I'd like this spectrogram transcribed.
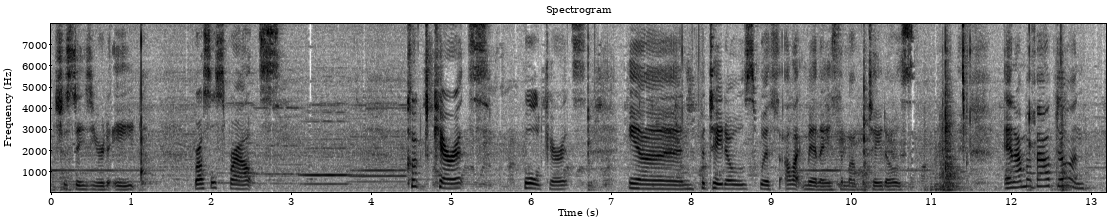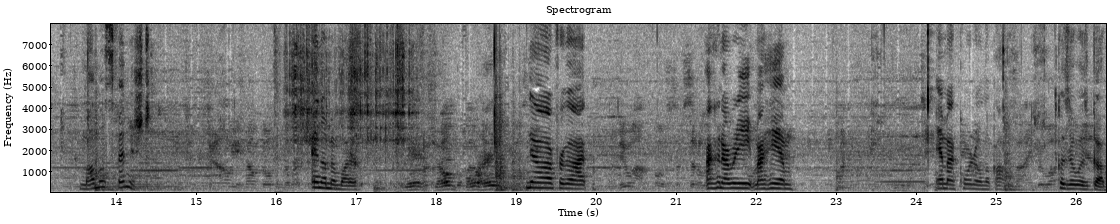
It's just easier to eat. Brussels sprouts. Cooked carrots, boiled carrots. And potatoes with, I like mayonnaise in my potatoes. And I'm about done. I'm almost finished. And lemon water. No, I forgot. I had already eaten my ham and my corn on the cob because it was good.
